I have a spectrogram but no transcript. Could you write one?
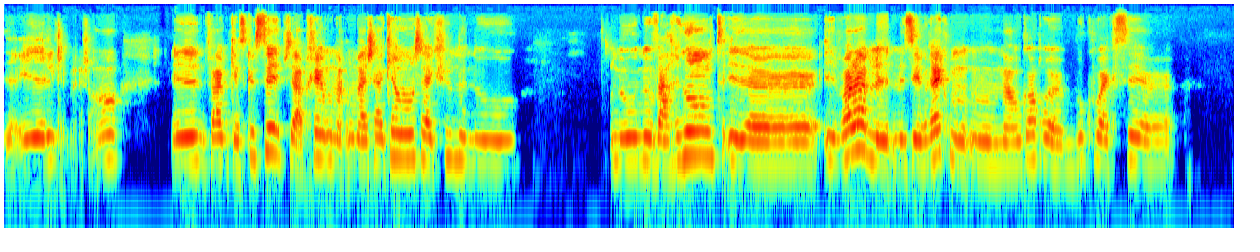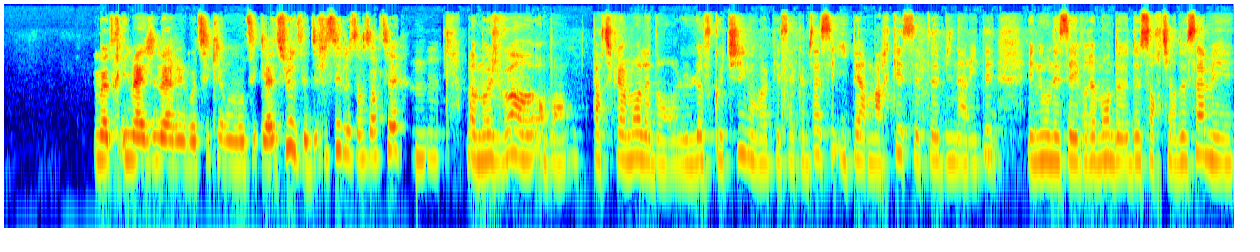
viril, qui machin. Et une femme, qu'est-ce que c'est? Puis après, on a, on a, chacun, chacune nos, nos, nos variantes. Et, euh, et, voilà, mais, mais c'est vrai qu'on a encore beaucoup accès notre imaginaire érotique et romantique là-dessus, c'est difficile de s'en sortir. Mm, mm. Bah moi, je vois, hein, particulièrement là dans le love coaching, on va appeler ça comme ça, c'est hyper marqué cette binarité. Mm. Et nous, on essaye vraiment de, sortir de ça, mais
